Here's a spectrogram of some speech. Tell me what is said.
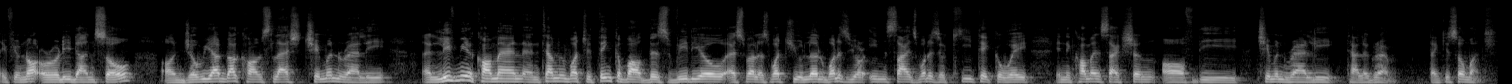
if you've not already done so on joeyap.com slash Qimen Rally and leave me a comment and tell me what you think about this video as well as what you learned. What is your insights? What is your key takeaway in the comment section of the Qimen Rally Telegram? Thank you so much.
